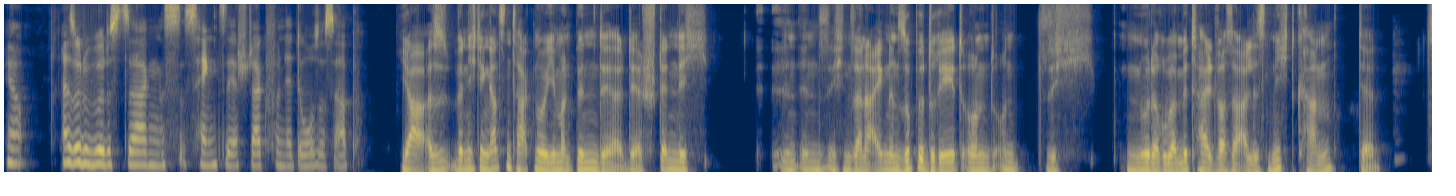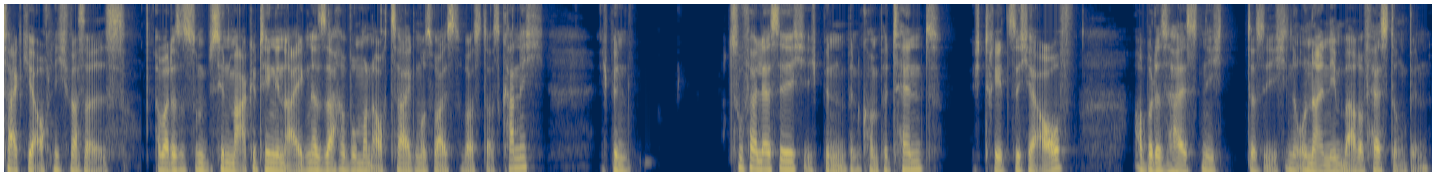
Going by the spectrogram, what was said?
Ja, also du würdest sagen, es, es hängt sehr stark von der Dosis ab. Ja, also wenn ich den ganzen Tag nur jemand bin, der, der ständig in, in sich in seiner eigenen Suppe dreht und, und sich nur darüber mitteilt, was er alles nicht kann, der zeigt ja auch nicht, was er ist. Aber das ist so ein bisschen Marketing in eigener Sache, wo man auch zeigen muss, weißt du was, das kann ich. Ich bin zuverlässig, ich bin, bin kompetent, ich trete sicher auf, aber das heißt nicht, dass ich eine uneinnehmbare Festung bin.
